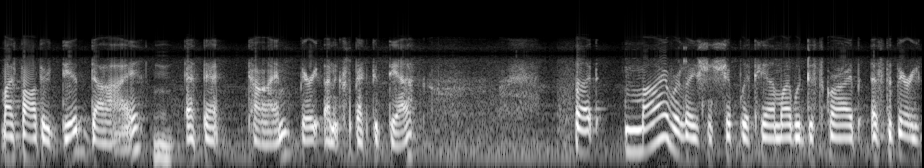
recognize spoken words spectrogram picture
My father did die mm. at that time, very unexpected death. But my relationship with him I would describe as the very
